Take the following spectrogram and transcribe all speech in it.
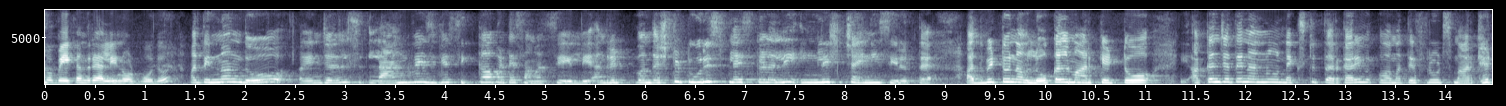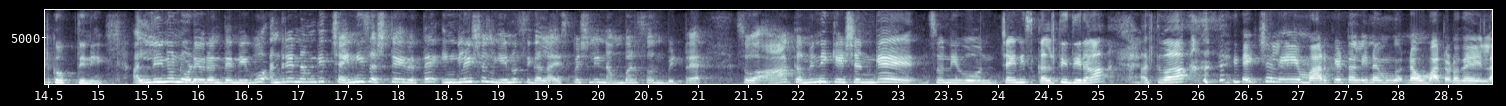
ಸೊ ಬೇಕಂದ್ರೆ ಅಲ್ಲಿ ನೋಡ್ಬೋದು. ಮತ್ತೆ ಇನ್ನೊಂದು ಏಂಜಲ್ಸ್ ಲ್ಯಾಂಗ್ವೇಜ್ಗೆ ಸಿಕ್ಕಾಪಟ್ಟೆ ಸಮಸ್ಯೆ ಇಲ್ಲಿ. ಅಂದ್ರೆ ಒಂದಷ್ಟು ಟೂರಿಸ್ಟ್ ಪ್ಲೇಸ್ಗಳಲ್ಲಿ ಇಂಗ್ಲಿಷ್ ಚೈನೀಸ್ ಇರುತ್ತೆ. ಅದ್ಬಿಟ್ಟು ನಾವು ಲೋಕಲ್ ಮಾರ್ಕೆಟು ಅಕ್ಕನ ಜೊತೆ ನಾನು ನೆಕ್ಸ್ಟ್ ತರಕಾರಿ ಮತ್ತೆ ಫ್ರೂಟ್ಸ್ ಮಾರ್ಕೆಟ್ಗೆ ಹೋಗ್ತೀನಿ. ಅಲ್ಲಿನೂ ನೋಡಿವ್ರಂತೆ ನೀವು. ಅಂದ್ರೆ ನಮಗೆ ಚೈನೀಸ್ ಅಷ್ಟೇ ಇರುತ್ತೆ. ಇಂಗ್ಲೀಷಲ್ಲಿ ಏನೂ ಸಿಗಲ್ಲ ಎಸ್ಪೆಷಲಿ ನಂಬರ್ಸ್ ಒಂದು ಬಿಟ್ಟರೆ ಸೊ ಆ ಕಮ್ಯುನಿಕೇಷನ್ಗೆ ಸೊ ನೀವು ಚೈನೀಸ್ ಕಲ್ತಿದ್ದೀರಾ? ಅಥವಾ ಆ್ಯಕ್ಚುಲಿ ಮಾರ್ಕೆಟಲ್ಲಿ ನಮ್ಗೆ, ನಾವು ಮಾತಾಡೋದೇ ಇಲ್ಲ.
